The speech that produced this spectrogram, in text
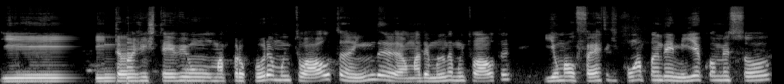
E então a gente teve um, uma procura muito alta ainda, uma demanda muito alta e uma oferta que com a pandemia começou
